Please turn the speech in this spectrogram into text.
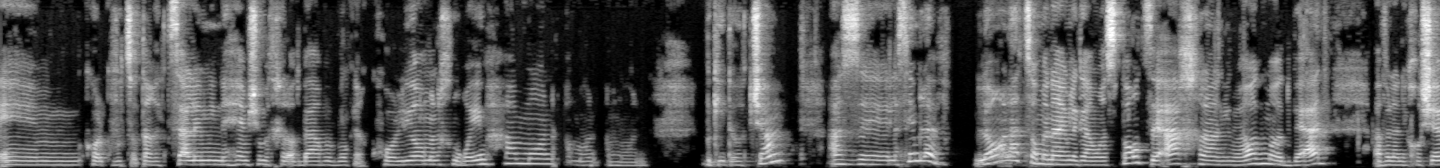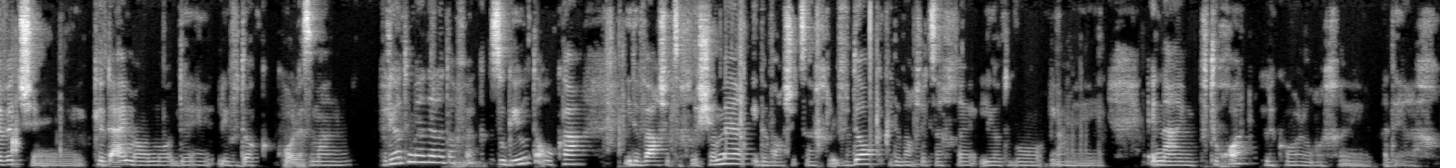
אה, כל קבוצות הריצה למיניהם שמתחילות בארבע בבוקר כל יום, אנחנו רואים המון המון המון בגידות שם, אז אה, לשים לב, לא לעצום עיניים לגמרי, ספורט זה אחלה, אני מאוד מאוד בעד, אבל אני חושבת שכדאי מאוד מאוד לבדוק כל הזמן ולהיות עם יד על הדופק. זוגיות ארוכה היא דבר שצריך לשמר, היא דבר שצריך לבדוק, היא דבר שצריך אה, להיות בו עם אה, עיניים פתוחות לכל אורך אה, הדרך.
